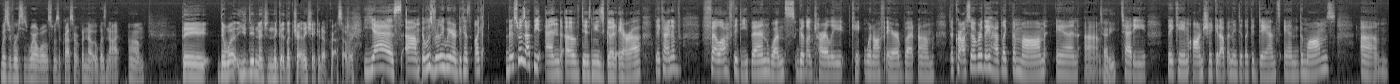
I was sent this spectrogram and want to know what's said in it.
Wizard versus Werewolves was a crossover, but no, it was not. Um, they there was you did mention the Good Luck Charlie Shake It Up crossover. Yes, um, it was really weird because like this was at the end of Disney's good era. They kind of fell off the deep end once Good Luck Charlie came, went off air. But um, the crossover they had like the mom and um, Teddy. Teddy. They came on Shake It Up and they did like a dance, and the mom's um,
